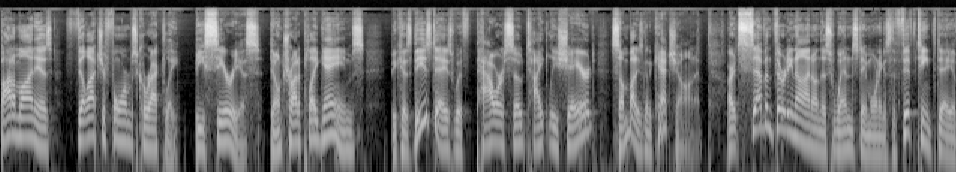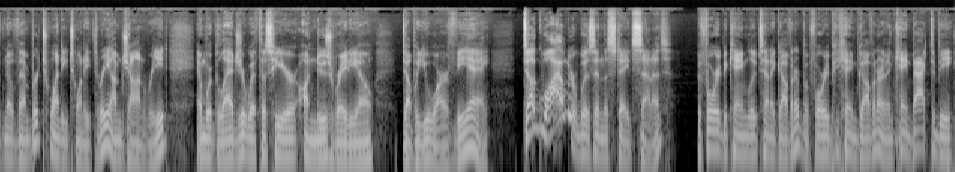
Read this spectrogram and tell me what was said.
Bottom line is fill out your forms correctly. Be serious. Don't try to play games because these days with power so tightly shared, somebody's going to catch you on it. All right, 7:39 on this Wednesday morning. It's the 15th day of November 2023. I'm John Reed and we're glad you're with us here on News Radio WRVA. Doug Wilder was in the state senate before he became lieutenant governor, before he became governor, and then came back to be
